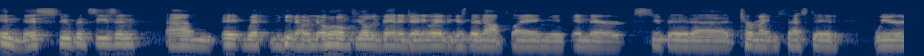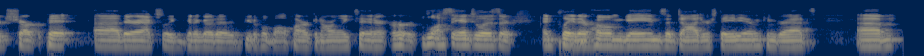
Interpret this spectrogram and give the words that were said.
in this stupid season, um, it, with you know no home field advantage anyway because they're not playing in, in their stupid uh, termite infested weird shark pit. Uh, they're actually going to go to beautiful ballpark in Arlington or, or, Los Angeles or and play their home games at Dodger Stadium. Congrats. Um,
